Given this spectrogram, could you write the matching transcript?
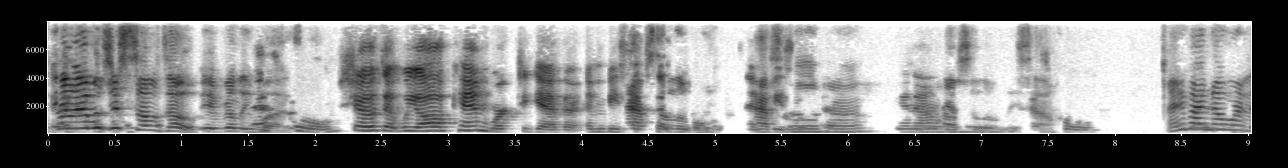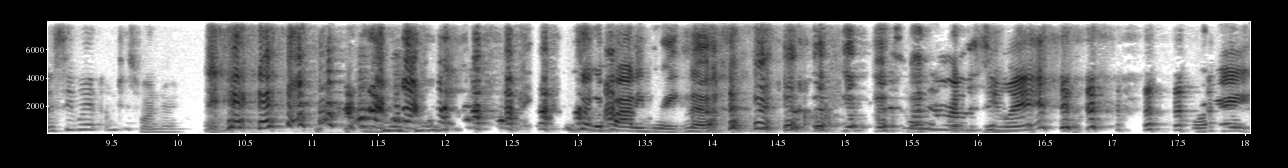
it was just so dope it really That's was cool. Shows that we all can work together and be successful. Absolutely. And be Absolutely. successful, Mhm. you know, absolutely so That's cool. Anybody know where lissy went i'm just wondering Took a potty break. No. just wondering where lissy went right,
